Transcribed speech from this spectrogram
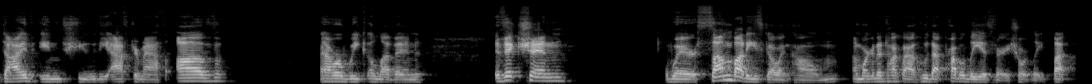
dive into the aftermath of our week 11 eviction, where somebody's going home. And we're going to talk about who that probably is very shortly. But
